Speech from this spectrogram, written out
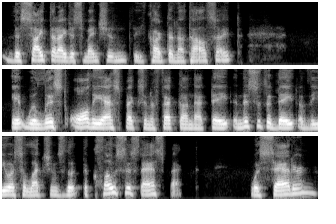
the site that I just mentioned, the Carta Natal site, it will list all the aspects in effect on that date. And this is the date of the US elections. The, the closest aspect was Saturn,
